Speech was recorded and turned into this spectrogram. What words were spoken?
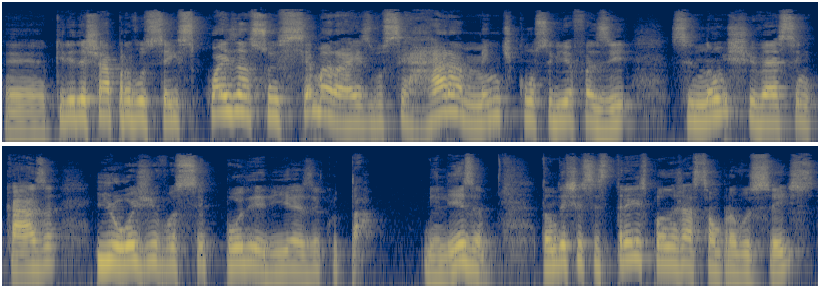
é, eu queria deixar para vocês quais ações semanais você raramente conseguiria fazer se não estivesse em casa e hoje você poderia executar. Beleza? Então deixa esses três planos de ação para vocês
